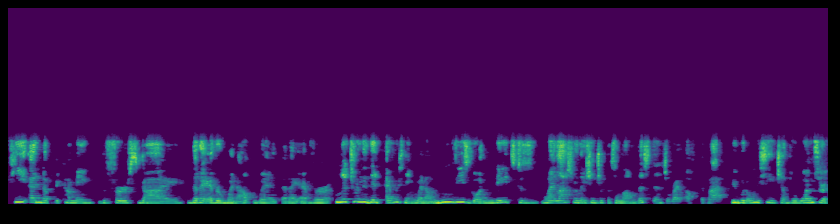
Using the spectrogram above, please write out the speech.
He ended up becoming the first guy that I ever went out with, that I ever literally did everything. Went out movies, go on dates, because my last relationship was a long distance. So right off the bat, we would only see each other once or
